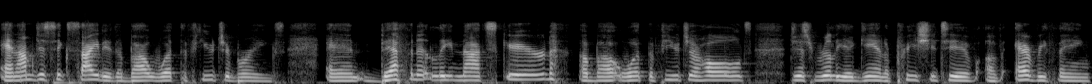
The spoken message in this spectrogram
and I'm just excited about what the future brings and definitely not scared about what the future holds. Just really, again, appreciative of everything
